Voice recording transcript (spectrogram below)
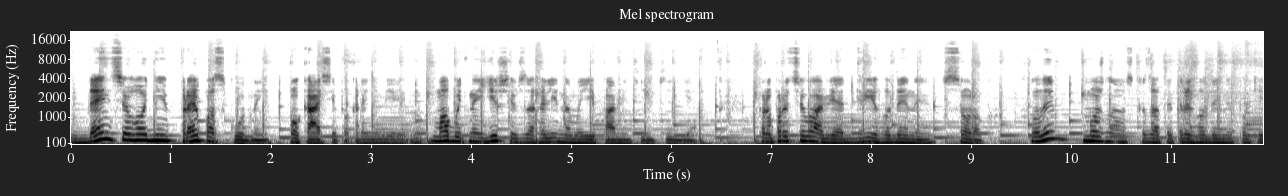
День сьогодні препаскудний, по касі, по крайній мірі. Мабуть, найгірший взагалі на моїй пам'яті, який є. Пропрацював я 2 години 40 хвилин, можна сказати, 3 години, поки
